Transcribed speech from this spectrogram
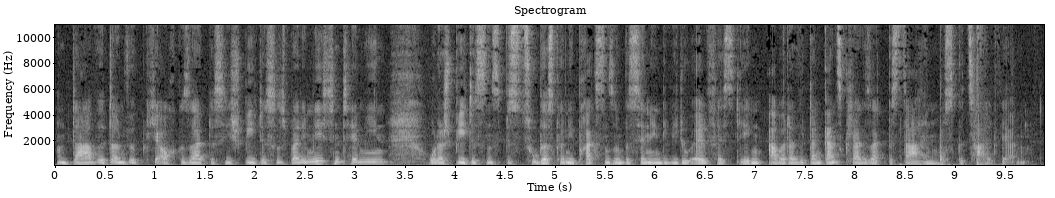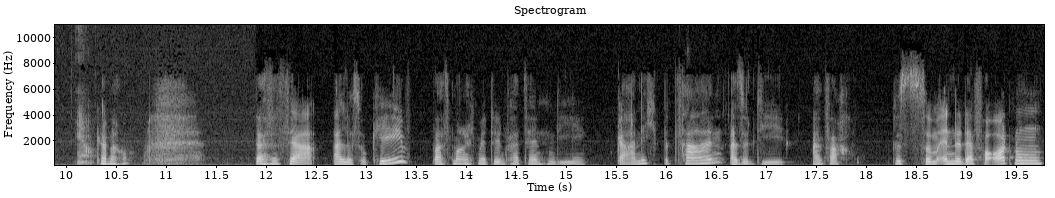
Und da wird dann wirklich auch gesagt, dass sie spätestens bei dem nächsten Termin oder spätestens bis zu, das können die Praxen so ein bisschen individuell festlegen, aber da wird dann ganz klar gesagt, bis dahin muss gezahlt werden. Ja. Genau. Das ist ja alles okay. Was mache ich mit den Patienten, die gar nicht bezahlen, also die einfach bis zum Ende der Verordnung,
